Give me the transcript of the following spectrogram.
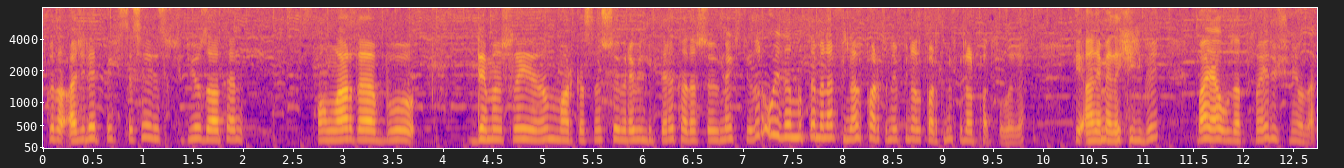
bu kadar acele etmek isteseydi stüdyo zaten onlar da bu Demon Slayer'ın markasını sömürebildikleri kadar sövmek istiyorlar. O yüzden muhtemelen final partinin final partinin final partı olacak. Bir animedeki gibi bayağı uzatmayı düşünüyorlar.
